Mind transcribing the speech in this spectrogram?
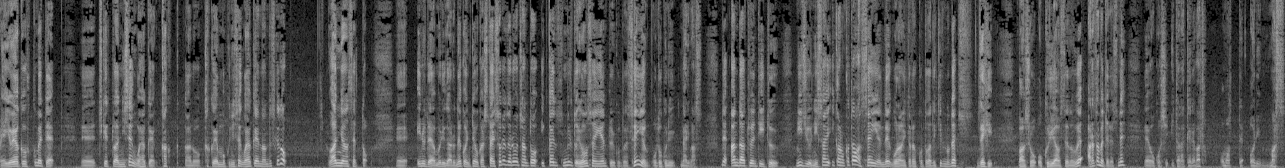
え、予約含めて、え、チケットは2500円、各、あの、各演目2500円なんですけど、ワンニャンセット、えー、犬では無理がある猫に手を貸したい、それぞれをちゃんと1回ずつ見ると4000円ということで1000円お得になります。で、アンダー22、22歳以下の方は1000円でご覧いただくことができるので、ぜひ、板書送り合わせの上、改めてですね、えー、お越しいただければと思っております。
